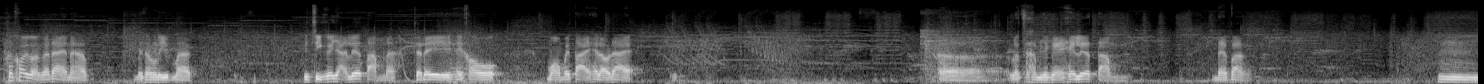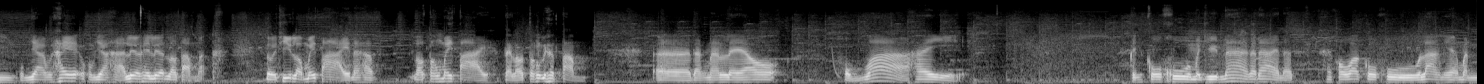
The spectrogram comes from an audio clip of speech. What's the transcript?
ค่อยๆก่อนก็ได้นะครับ ไม่ต้องรีบมาก จริงๆก็อยากเลือกต่ำนะ จะได้ให้เขามองไม่ตายให้เราได้ เออเราจะทำยังไงให้เลือดต่ำได้บ้าง อืม ผมอยากให้ผมอยากหาเรื่องให้เลือดเราต่ำอะโดยที่เราไม่ตายนะครับ เราต้องไม่ตายแต่เราต้องเลือดต่ำเอ่อดังนั้นแล้ว ผมว่าให้ เป็นโกคูมายืนหน้าก็ได้นะ เพราะว่าโกคูร่างเนี้ยมัน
